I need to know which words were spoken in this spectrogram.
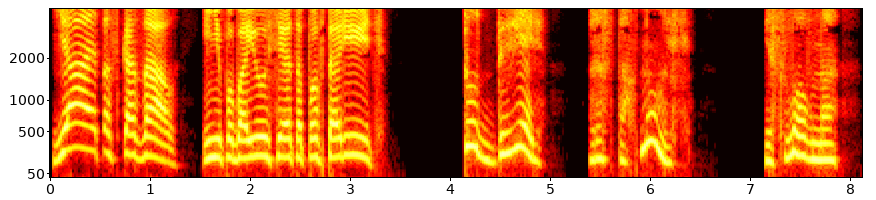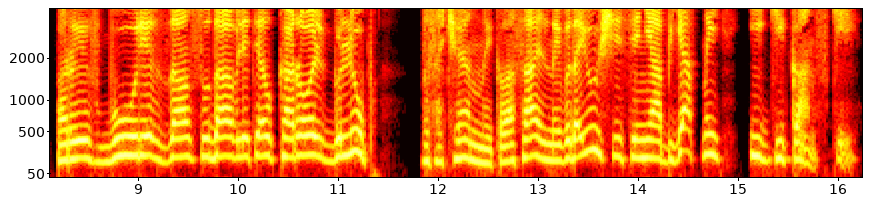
Я это сказал, и не побоюсь это повторить!» Тут дверь распахнулась, и словно порыв бури в зал суда влетел король Глюб Высоченный, колоссальный, выдающийся, необъятный и гигантский.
